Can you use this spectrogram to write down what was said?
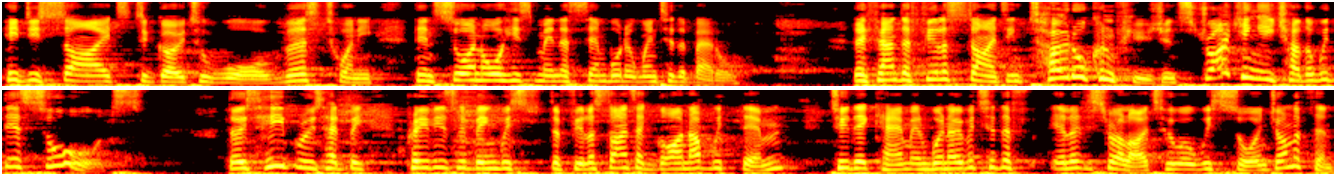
he decides to go to war. Verse 20. Then Saul and all his men assembled and went to the battle. They found the Philistines in total confusion, striking each other with their swords. Those Hebrews had been, previously been with the Philistines, had gone up with them to their camp and went over to the Israelites who were with Saul and Jonathan.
